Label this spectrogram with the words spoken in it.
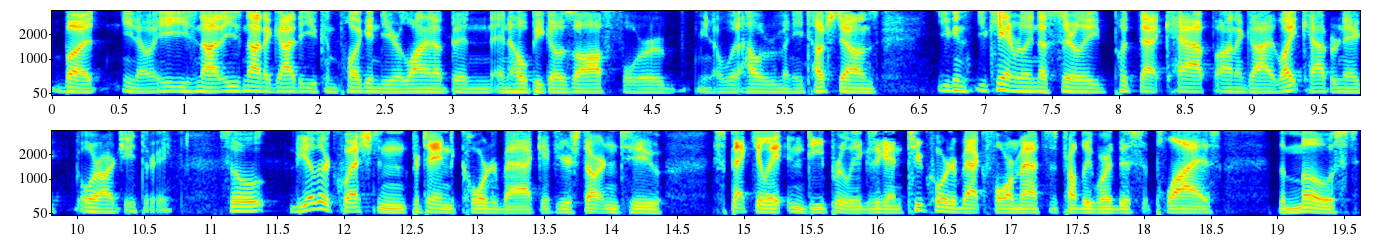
but you know he's not he's not a guy that you can plug into your lineup and and hope he goes off for you know however many touchdowns. You can you can't really necessarily put that cap on a guy like Kaepernick or RG three. So the other question pertaining to quarterback, if you're starting to speculate in deeper leagues, again, two quarterback formats is probably where this applies the most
